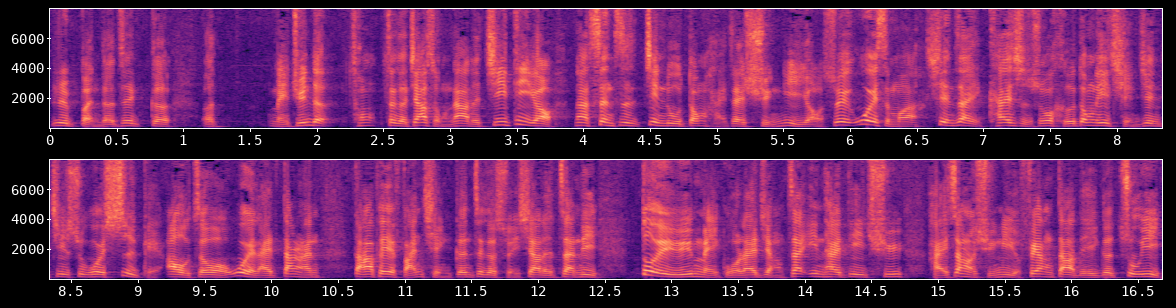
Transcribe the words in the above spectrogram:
日本的这个呃美军的从这个加索纳的基地哦，那甚至进入东海在巡弋哦，所以为什么现在开始说核动力潜舰技术会试给澳洲哦？未来当然搭配反潜跟这个水下的战力。对于美国来讲，在印太地区海上的巡弋有非常大的一个注意。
